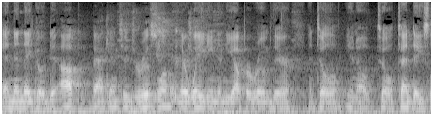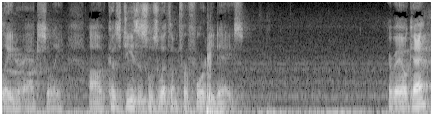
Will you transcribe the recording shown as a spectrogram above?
and then they go up back into Jerusalem, and they're waiting in the upper room there until you know till ten days later, actually, uh, because Jesus was with them for forty days. Everybody okay?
